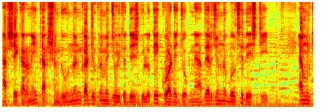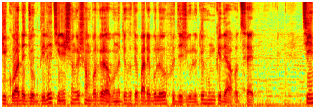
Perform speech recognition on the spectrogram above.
আর সে কারণেই তার সঙ্গে উন্নয়ন কার্যক্রমে জড়িত দেশগুলোকে কোয়াডে যোগ না দেওয়ার জন্য বলছে দেশটি। এমনকি কোয়াডে যোগ দিলে চীনের সঙ্গে সম্পর্কের অবনতি হতে পারে বলেও দেশগুলোকে হুমকি দেওয়া হচ্ছে। চীন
